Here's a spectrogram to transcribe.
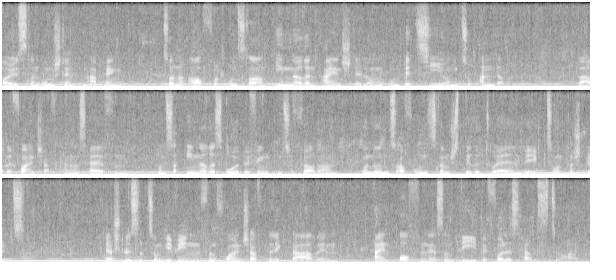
äußeren Umständen abhängt, sondern auch von unserer inneren Einstellung und Beziehung zu anderen. Wahre Freundschaft kann uns helfen, unser inneres Wohlbefinden zu fördern und uns auf unserem spirituellen Weg zu unterstützen. Der Schlüssel zum Gewinnen von Freundschaften liegt darin, ein offenes und liebevolles Herz zu haben.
